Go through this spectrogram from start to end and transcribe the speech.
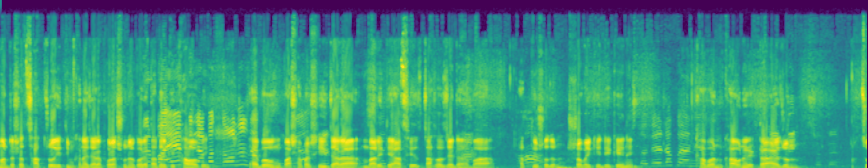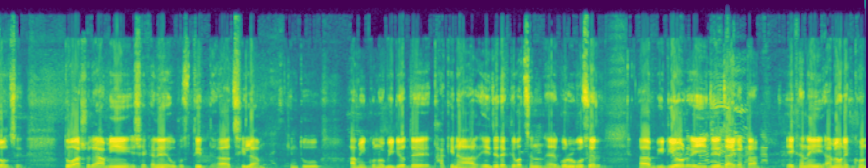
মাদ্রাসার ছাত্র, এতিমখানায় যারা পড়াশোনা করে তাদেরকে খাওয়াবে এবং পাশাপাশি যারা বাড়িতে আছে, চাচা জেঠা বা আত্মীয় স্বজন, সবাইকে ডেকে এনে খাবার খাওয়ানোর একটা আয়োজন চলছে। তো আসলে আমি সেখানে উপস্থিত ছিলাম। কিন্তু আমি কোনো ভিডিওতে থাকি না। আর এই যে দেখতে পাচ্ছেন গরুর গোসের ভিডিওর এই যে জায়গাটা, এখানেই আমি অনেকক্ষণ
